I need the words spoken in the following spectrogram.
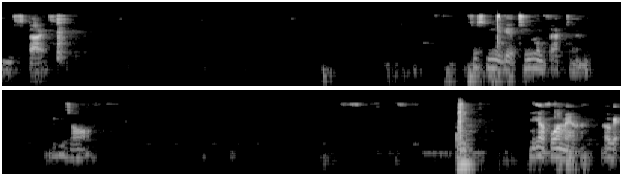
and just dies. Just need to get two infected. That is all. You got four mana. Okay.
